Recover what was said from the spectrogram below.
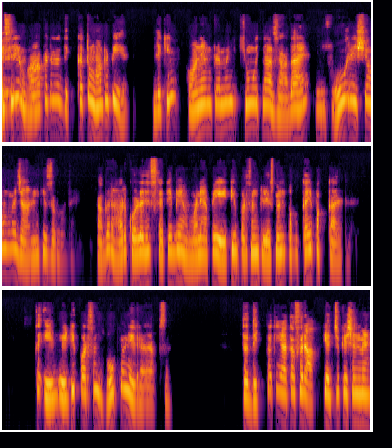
इसलिए वहाँ पे तो दिक्कत तो वहाँ पे भी है। लेकिन अनएम्प्लॉयमेंट क्यों इतना ज़्यादा है, वो रेशियो हमें जानने की ज़रूरत है। अगर हर कॉलेज कहते भी हमारे यहाँ पे एटी परसेंट प्लेसमेंट पक्का ही पक्का है। तो एटी परसेंट हो क्यों नहीं रहा है आपसे? तो दिक्कत या तो फिर आपकी एजुकेशन में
